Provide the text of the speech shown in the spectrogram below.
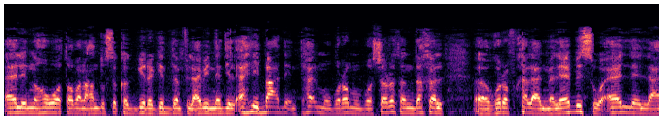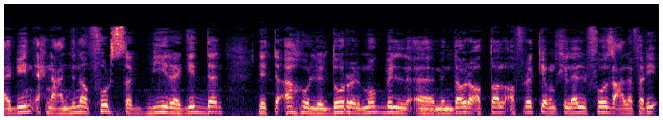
قال إن هو طبعا عنده ثقة كبيرة جدا في لاعبي النادي الأهلي بعد انتهاء المباراة مباشرة. دخل غرف خلع الملابس وقال للاعبين إحنا عندنا فرصة كبيرة جدا للتأهل للدور المقبل من دوري أبطال أفريقيا من خلال الفوز على فريق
